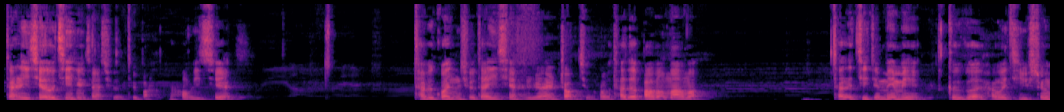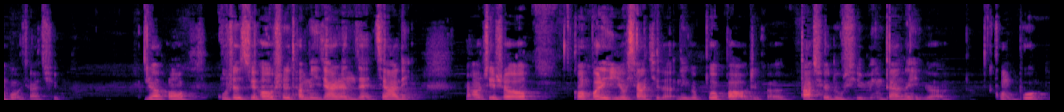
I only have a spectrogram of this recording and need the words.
但是一切都进行下去了，对吧？然后一切。他被关进去，但一切仍然照旧。然后他的爸爸妈妈、他的姐姐、妹妹、哥哥还会继续生活下去。然后故事最后是他们一家人在家里，然后这时候广播里又响起了那个播报这个大学录取名单的一个广播，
